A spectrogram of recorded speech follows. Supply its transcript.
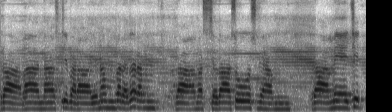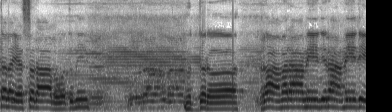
रामान्नास्ति परायणं वरदरं। रामस्य दासोऽस्म्यहं। रामे चित्तलयः सदा भवतु मे। उद्धर राम रामेति रामेति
